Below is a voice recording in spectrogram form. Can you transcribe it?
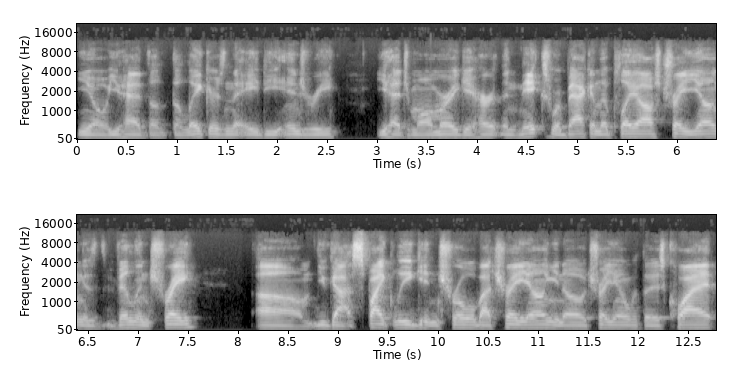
You know you had the the Lakers and the AD injury. You had Jamal Murray get hurt. The Knicks were back in the playoffs. Trae Young is villain Trae. Um, you got Spike Lee getting trolled by Trae Young. You know Trae Young with the quiet.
